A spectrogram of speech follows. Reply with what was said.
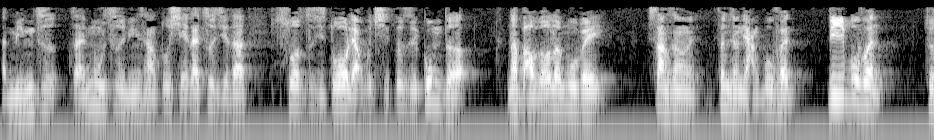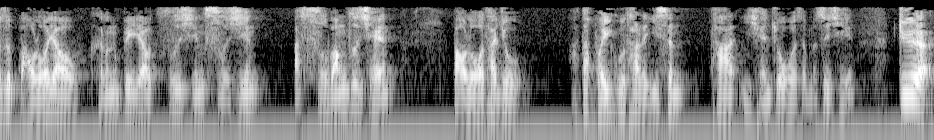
名字，在墓志铭上都写在自己的，说自己多了不起，都是功德。那保罗的墓碑上上分成两部分，第一部分就是保罗要可能被要执行死刑啊。死亡之前，保罗他就啊，他回顾他的一生，他以前做过什么事情。第二，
